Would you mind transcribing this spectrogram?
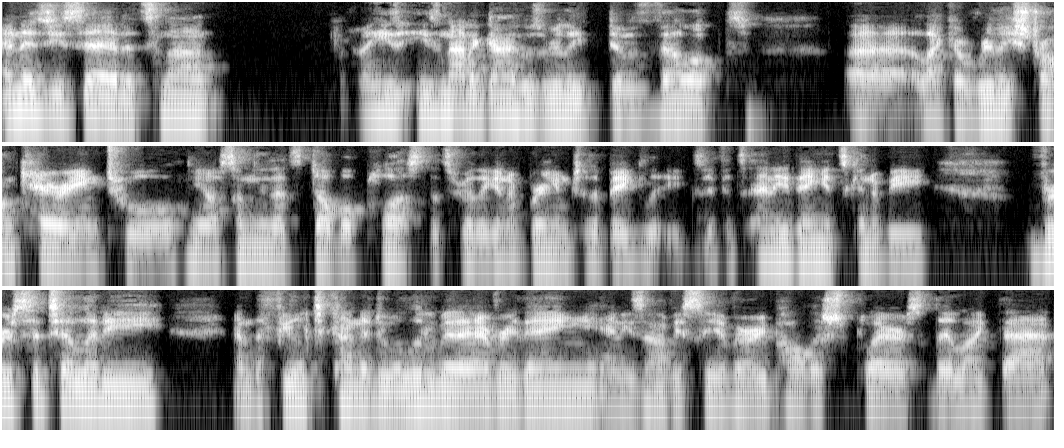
And as you said, it's not. He's he's not a guy who's really developed uh, like a really strong carrying tool. You know, something that's double plus that's really going to bring him to the big leagues. If it's anything, it's going to be versatility and the field to kind of do a little bit of everything. And he's obviously a very polished player, so they like that.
